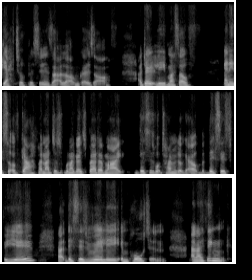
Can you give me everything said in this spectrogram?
get up as soon as that alarm goes off. I don't leave myself any sort of gap. And I just when I go to bed, I'm like, this is what time you got to get up, but this is for you. Like this is really important. And I think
